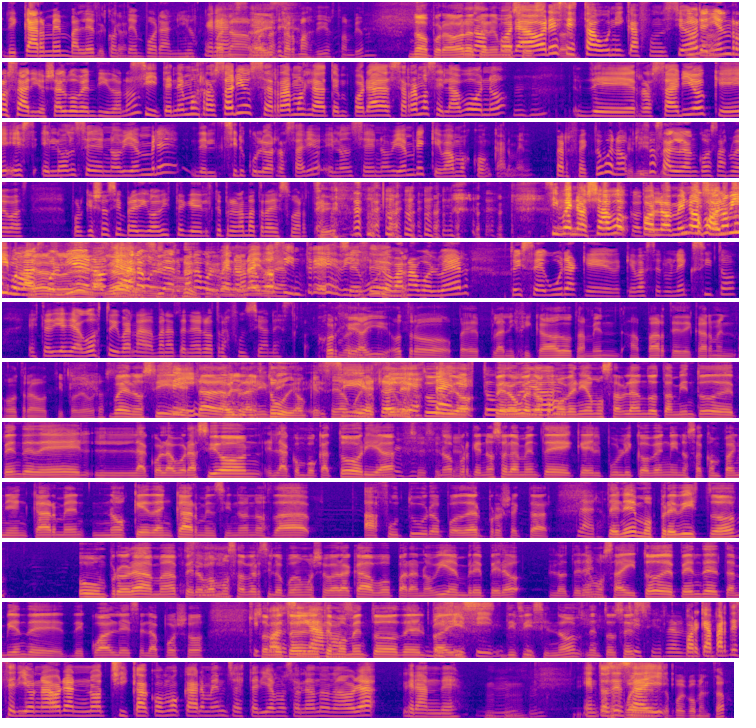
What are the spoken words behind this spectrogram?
de Carmen Ballet De Contemporáneo. ¿Van a, Gracias. van a Ahí. estar más días también? No, por ahora no, tenemos por ahora esta. es esta única función. Y tenían Rosario ya algo vendido, ¿no? Sí, tenemos Rosario, cerramos la temporada, cerramos el abono de Rosario, que es el 11 de noviembre, del Círculo de Rosario, el 11 de noviembre, que vamos con Carmen. Perfecto. Bueno, Qué quizás lindo. salgan cosas nuevas. Porque yo siempre digo, viste, que este programa trae suerte. Sí. Sí, bueno, ya No vo- copies. por lo menos volvimos. las- Claro, volvieron, claro, van a sí. volver, van a volver. Bueno, van no hay dos sin tres, dicen. Seguro van a volver. Estoy segura que, que va a ser un éxito este 10 de agosto y van a, van a tener otras funciones. Jorge, Bueno. ¿hay otro eh, planificado también, aparte de Carmen, otro tipo de obras? Bueno, sí, Sí. está el estudio, aunque sea, Sí, bueno, está, sí. el Sí, está estudio, el Pero bueno, estudio. como veníamos hablando, también todo depende de la colaboración, la convocatoria, Sí, sí, no sí. porque no solamente que el público venga y nos acompañe en Carmen, no queda en Carmen, sino nos da a futuro poder proyectar. Claro. Tenemos previsto un programa, pero Sí. vamos a ver si lo podemos llevar a cabo para noviembre, pero lo tenemos ahí. Todo depende también de, de cuál es el apoyo, Que sobre todo en este momento del país Difícil, difícil, ¿no? Entonces, Sí, sí, realmente. Porque aparte sería una obra no chica como Carmen, ya estaríamos hablando de una obra grande. Ujú. ¿Y Entonces ¿se puede, ahí- ¿Se puede comentar?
